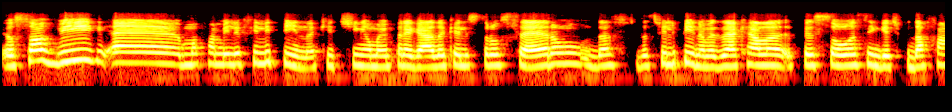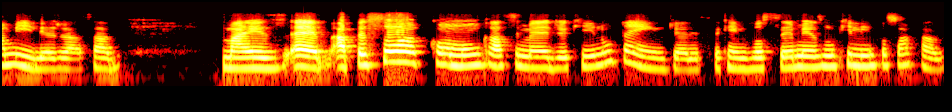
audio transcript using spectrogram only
Eu só vi é, uma família filipina que tinha uma empregada que eles trouxeram das, das Filipinas, mas é aquela pessoa, assim, que é tipo da família já, sabe? Mas é, a pessoa comum, classe média aqui, não tem diarista, quem você mesmo que limpa a sua casa.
